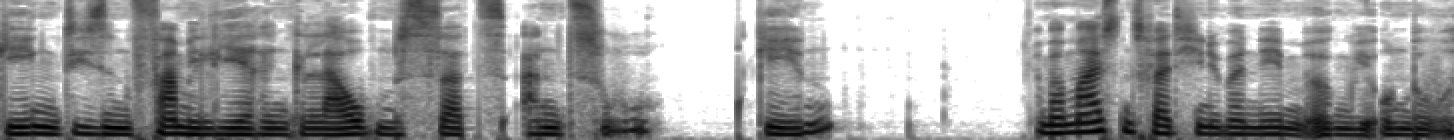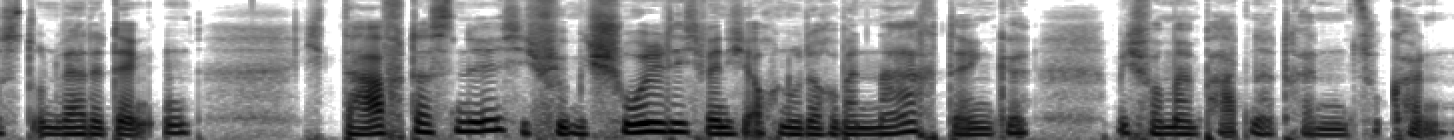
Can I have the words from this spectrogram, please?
gegen diesen familiären Glaubenssatz anzugehen. Aber meistens werde ich ihn übernehmen, irgendwie unbewusst und werde denken, ich darf das nicht, ich fühle mich schuldig, wenn ich auch nur darüber nachdenke, mich von meinem Partner trennen zu können.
